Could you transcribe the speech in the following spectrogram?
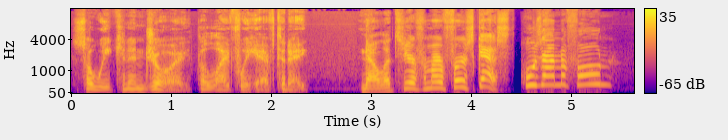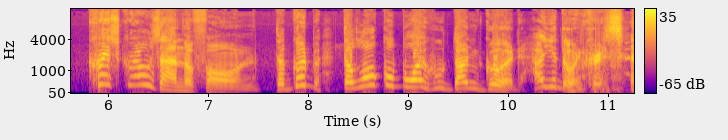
so we can enjoy the life we have today. Now let's hear from our first guest. Who's on the phone? Chris Groh's on the phone. The good, the local boy who done good. How you doing, Chris?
